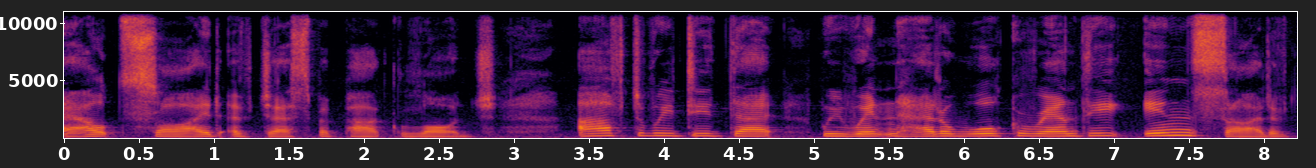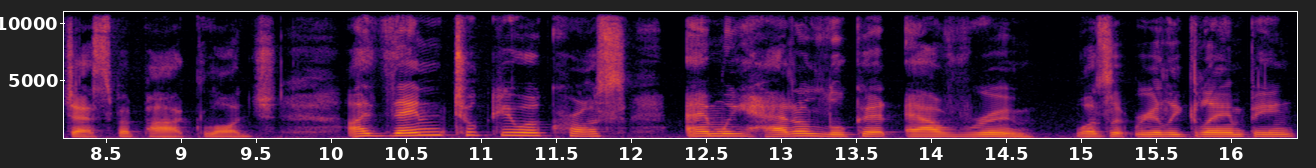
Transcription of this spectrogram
outside of Jasper Park Lodge. After we did that, we went and had a walk around the inside of Jasper Park Lodge. I then took you across and we had a look at our room. Was it really glamping?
